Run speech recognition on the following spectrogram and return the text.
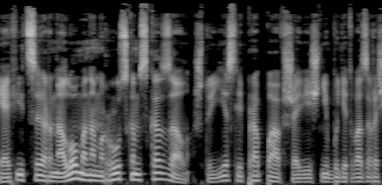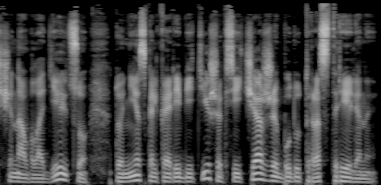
и офицер на ломаном русском сказал, что если пропавшая вещь не будет возвращена владельцу, то несколько ребятишек сейчас же будут расстреляны.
